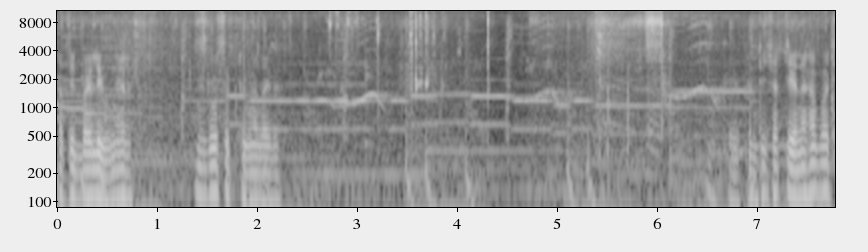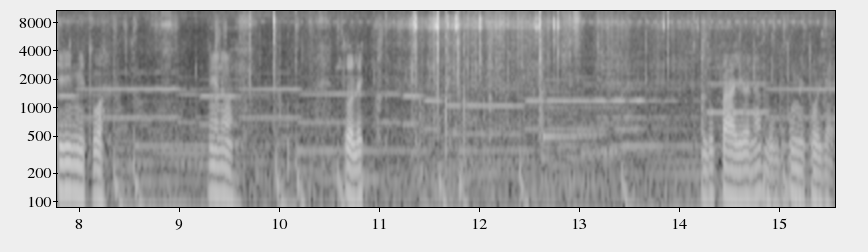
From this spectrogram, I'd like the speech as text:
กัดติดใบหลิวเนี่ยเลยไม่รู้สึกถึงอะไรเลย โอเค เป็นที่ชัดเจนแล้วครับว่าที่นี่มีตัว แน่นอน ตัวเล็ก ลูกปลาเยอะนะผมต้องมีตัวใหญ่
